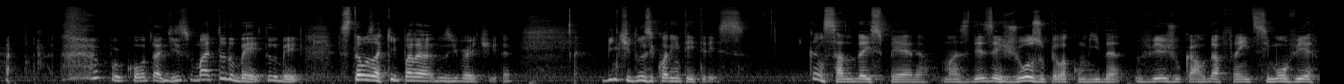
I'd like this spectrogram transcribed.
por conta disso, mas tudo bem, tudo bem. Estamos aqui para nos divertir, né? 22 e 43. Cansado da espera, mas desejoso pela comida, vejo o carro da frente se mover.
